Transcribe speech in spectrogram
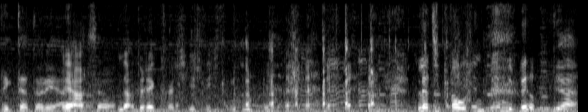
dictatoriaal. Ja, Zo. nou direct fascistisch. Let's go in, in de beeld. Ja.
